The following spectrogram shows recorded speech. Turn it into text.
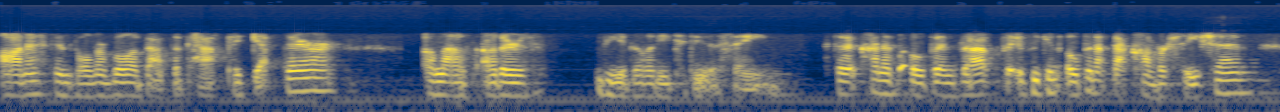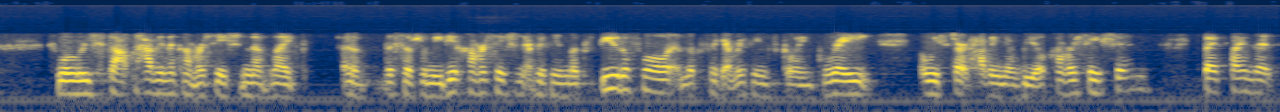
honest and vulnerable about the path to get there allows others the ability to do the same. So it kind of opens up, if we can open up that conversation where we stop having the conversation of like, of the social media conversation, everything looks beautiful, it looks like everything's going great, and we start having the real conversation. So I find that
